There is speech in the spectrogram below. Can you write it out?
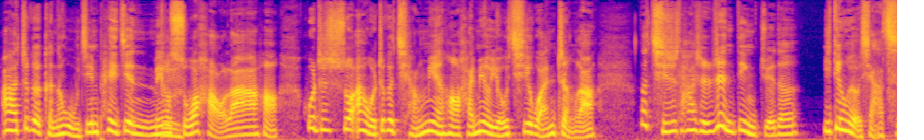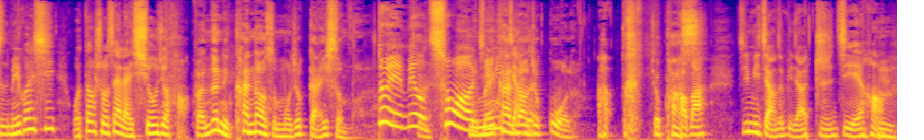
啊，这个可能五金配件没有锁好啦，哈，或者是说啊，我这个墙面哈还没有油漆完整啦。那其实他是认定觉得一定会有瑕疵，没关系，我到时候再来修就好。反正你看到什么我就改什么，对，没有错。你没看到就过了啊，就怕好吧。吉米讲的比较直接哈，嗯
